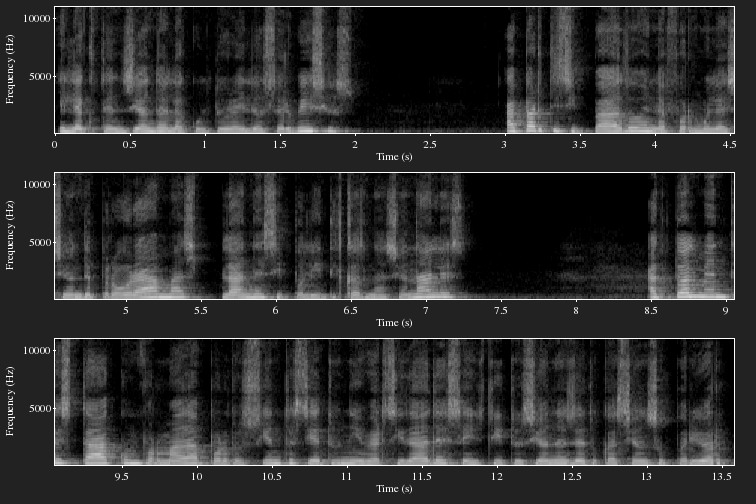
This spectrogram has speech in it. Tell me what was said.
y la extensión de la cultura y los servicios. Ha participado en la formulación de programas, planes y políticas nacionales. Actualmente está conformada por 207 universidades e instituciones de educación superior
